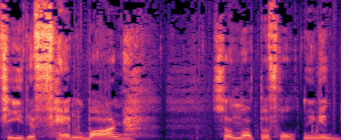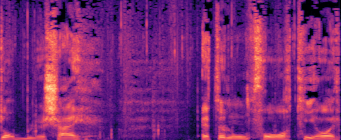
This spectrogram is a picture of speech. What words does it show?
fire-fem barn. Sånn at befolkningen dobler seg etter noen få tiår.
